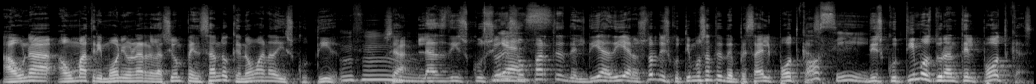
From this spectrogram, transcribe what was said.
a, una, a un matrimonio, a una relación, pensando que no van a discutir. O sea, las discusiones son parte del día a día. Nosotros discutimos antes de empezar el podcast. Oh, sí. Discutimos durante el podcast.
